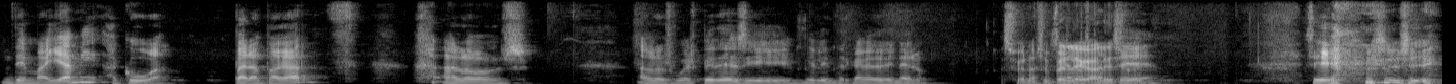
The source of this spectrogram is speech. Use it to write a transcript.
de Miami a Cuba para pagar a los, a los huéspedes y, el intercambio de dinero. Suena súper legal eso. ¿eh? Sí, sí,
